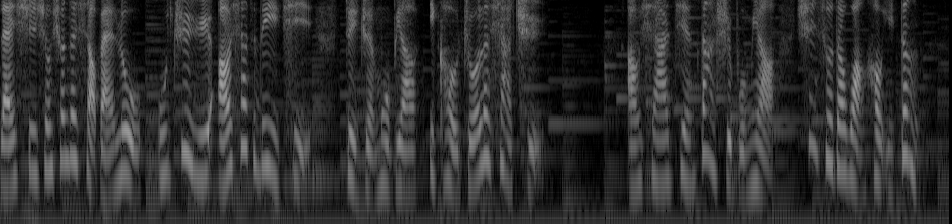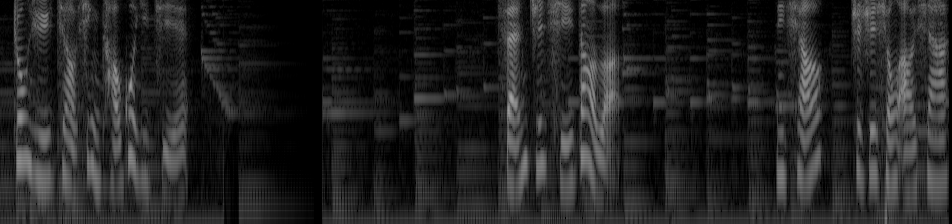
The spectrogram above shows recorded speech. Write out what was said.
来势汹汹的小白鹿无惧于鳌虾的力气，对准目标一口啄了下去。鳌虾见大事不妙，迅速的往后一蹬，终于侥幸逃过一劫。繁殖期到了，你瞧，这只雄鳌虾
